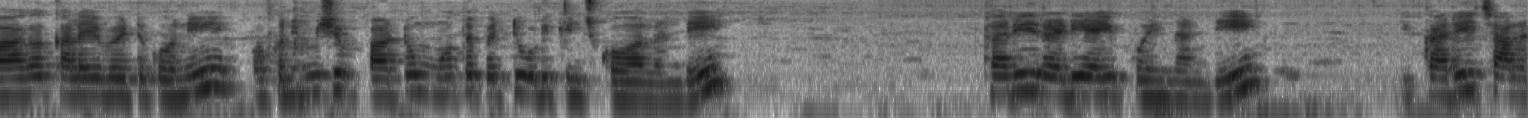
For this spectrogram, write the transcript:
బాగా కలయి పెట్టుకొని ఒక నిమిషం పాటు మూత పెట్టి ఉడికించుకోవాలండి. కర్రీ రెడీ అయిపోయిందండి. ఈ కర్రీ చాలా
